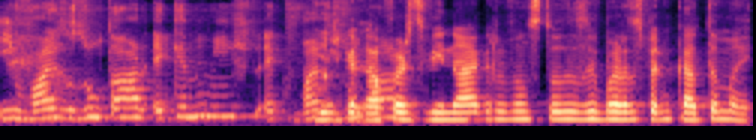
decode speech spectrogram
e vai resultar, é que é mesmo isto, é que vai E as resultar. garrafas de vinagre vão-se todas embora do supermercado também.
